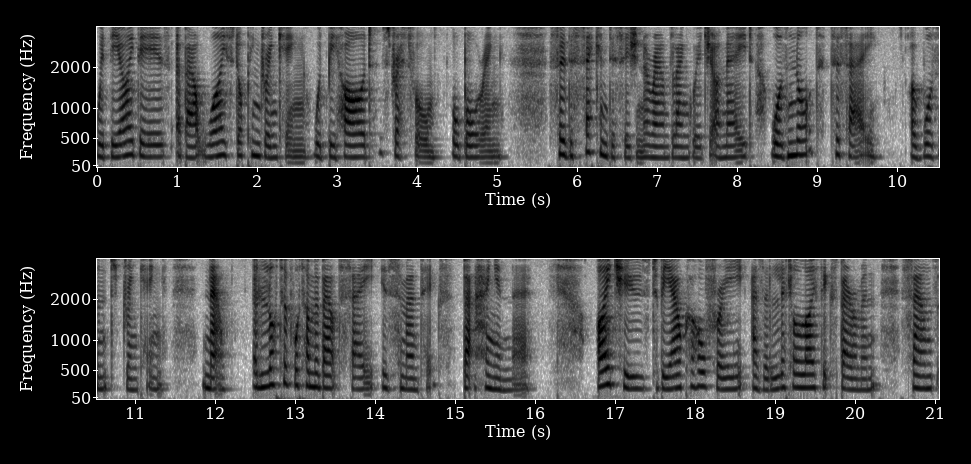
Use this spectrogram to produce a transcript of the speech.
with the ideas about why stopping drinking would be hard, stressful, or boring. So the second decision around language I made was not to say I wasn't drinking. Now, a lot of what I'm about to say is semantics, but hang in there. I choose to be alcohol free as a little life experiment sounds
